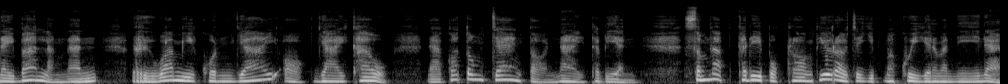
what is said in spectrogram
ในบ้านหลังนั้น หรือว่ามีคนย้ายออกย้ายเข้านะก็ต้องแจ้งต่อนายทะเบียนสำหรับคดีปกครองที่เราจะหยิบมาคุยกันวันนี้เนี่ย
